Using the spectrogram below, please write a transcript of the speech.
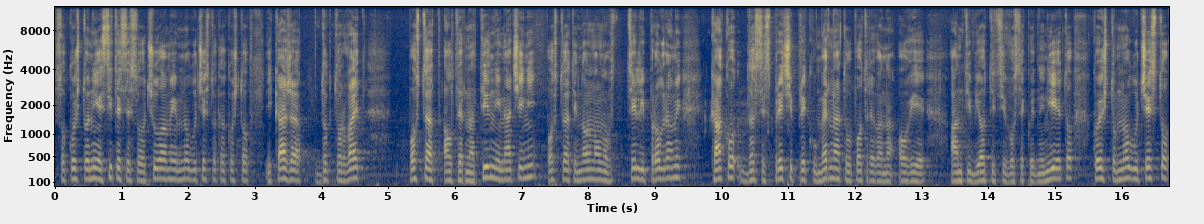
со кој што ние сите се соочуваме и многу често како што и кажа доктор Вајт, постојат алтернативни начини, постојат и нормално цели програми како да се спречи прекумерната употреба на овие антибиотици во секојдневието, кои што многу често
